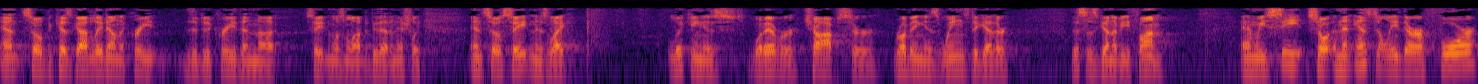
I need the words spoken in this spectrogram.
And so, because God laid down the decree, the decree then uh, Satan wasn't allowed to do that initially. And so Satan is like licking his whatever chops or rubbing his wings together. This is going to be fun. And we see, so, and then instantly there are four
